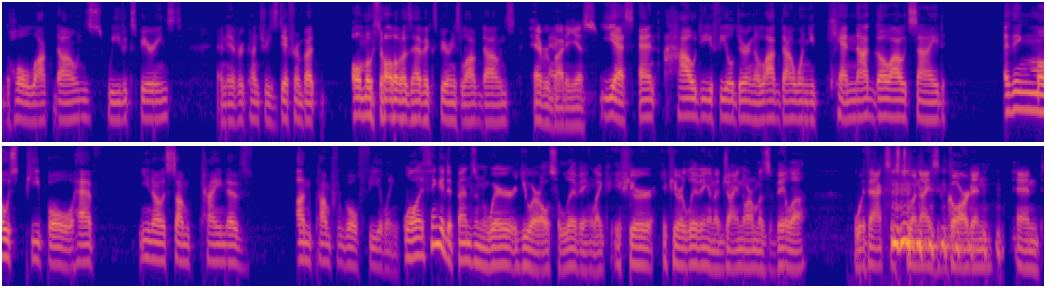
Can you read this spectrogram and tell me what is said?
the whole lockdowns we've experienced, and every country is different, but almost all of us have experienced lockdowns. Everybody, yes. Yes, and how do you feel during a lockdown when you cannot go outside? I think most people have, you know, some kind of uncomfortable feeling. Well, I think it depends on where you are also living. Like if you're if you're living in a ginormous villa with access to a nice garden and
